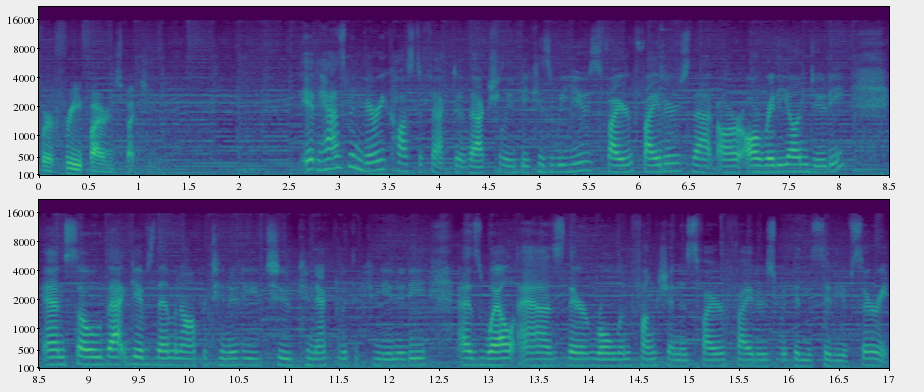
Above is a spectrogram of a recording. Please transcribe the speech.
for a free fire inspection. It has been very cost effective actually because we use firefighters that are already on duty and so that gives them an opportunity to connect with the community as well as their role and function as firefighters within the city of Surrey.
